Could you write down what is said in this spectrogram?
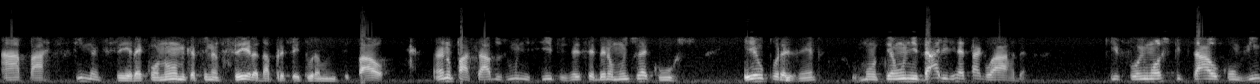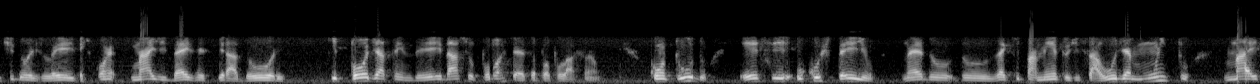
à parte financeira, econômica financeira da Prefeitura Municipal, ano passado os municípios receberam muitos recursos. Eu, por exemplo, montei uma unidade de retaguarda, que foi um hospital com 22 leitos, com mais de 10 respiradores, que pôde atender e dar suporte a essa população. Contudo, esse o custeio né, do, dos equipamentos de saúde é muito mais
